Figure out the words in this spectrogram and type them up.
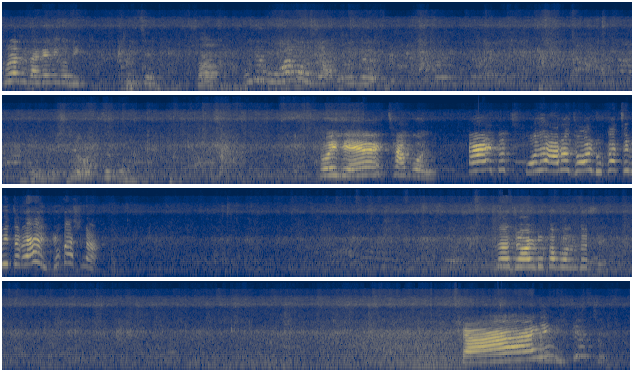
ঘোরাতে থাকে এদিক ওদিক নিচে। ওই যে হচ্ছে এক ছাগল। এই তো কোলে আরও জল ঢুকাচ্ছে ভিতরে এই ঢুকাস না। না জল ঢুকা বন্ধ আছে চাই বৃষ্টিটা কমেছে কমবে মানে বৃষ্টি কমলে তোমার হচ্ছে ইয়ে হবে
